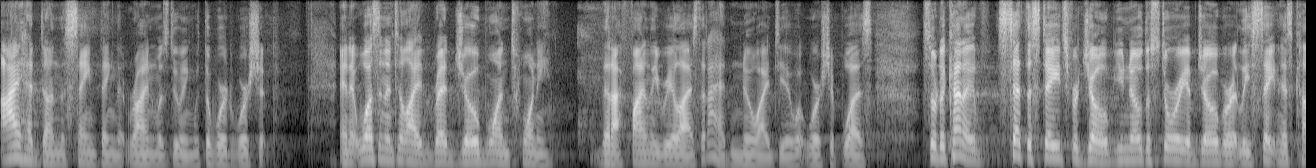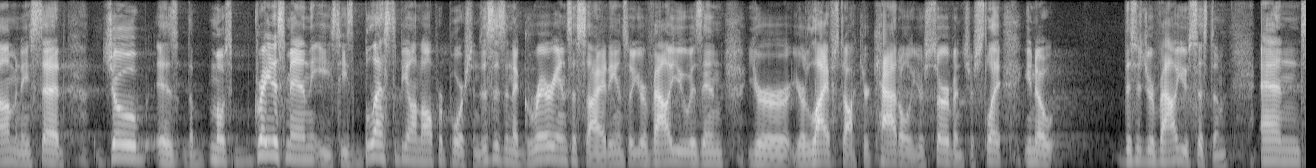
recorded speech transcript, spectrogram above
I had done the same thing that Ryan was doing with the word worship. And it wasn't until I read Job 120 that I finally realized that I had no idea what worship was. So, to kind of set the stage for Job, you know the story of Job, or at least Satan has come and he said, Job is the most greatest man in the East. He's blessed beyond all proportions. This is an agrarian society, and so your value is in your, your livestock, your cattle, your servants, your slave. You know, this is your value system. And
